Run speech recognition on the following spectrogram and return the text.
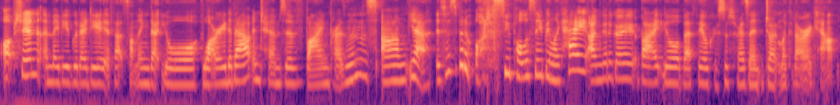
option and maybe a good idea if that's something that you're worried about in terms of buying presents. Um, yeah, it's just a bit of honesty policy being like, hey, I'm gonna go buy your birthday or Christmas present. Don't look at our account.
